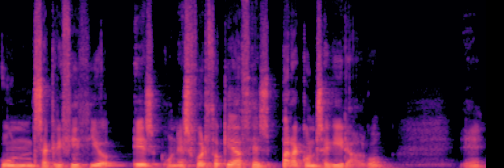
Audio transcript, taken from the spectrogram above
un sacrificio es un esfuerzo que haces para conseguir algo. ¿eh?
